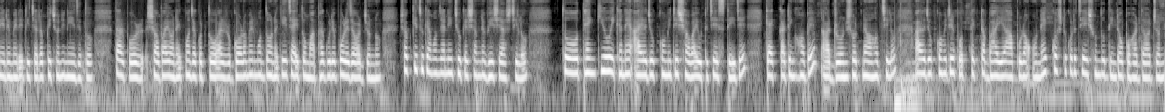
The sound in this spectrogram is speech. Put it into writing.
মেরে মেরে টিচাররা পিছনে নিয়ে যেত। তারপর সবাই অনেক মজা করতো, আর গরমের মধ্যে অনেকেই চাইতো মাথা ঘুরে পড়ে যাওয়ার জন্য। সব কিছু কেমন জানি চোখের সামনে ভেসে আসছিল। তো থ্যাংক ইউ এখানে আয়োজক কমিটির সবাই উঠেছে স্টেজে কেক কাটিং হবে, আর ড্রোন শট নেওয়া হচ্ছিল। আয়োজক কমিটির প্রত্যেকটা ভাইয়া আপুরা অনেক কষ্ট করেছে এই সুন্দর দিনটা উপহার দেওয়ার জন্য।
